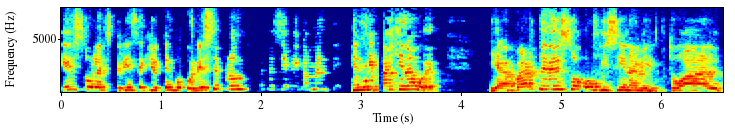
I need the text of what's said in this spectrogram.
eso, la experiencia que yo tengo con ese producto específicamente en mi página web. Y aparte de eso, oficina virtual,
